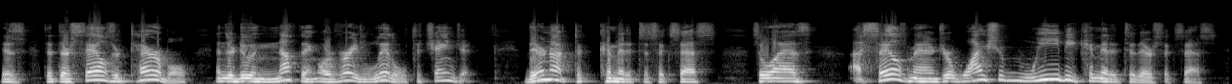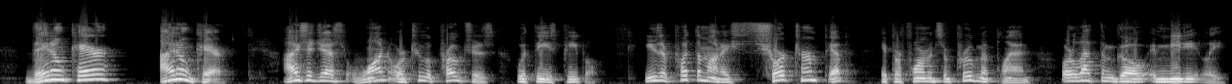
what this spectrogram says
is that their sales are terrible and they're doing nothing or very little to change it. They're not committed to success. So, as a sales manager, why should we be committed to their success? They don't care. I don't care. I suggest one or two approaches with these people. Either put them on a short term PIP, a performance improvement plan, or let them go immediately.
